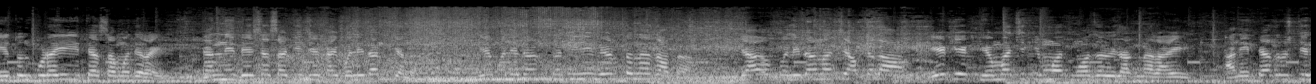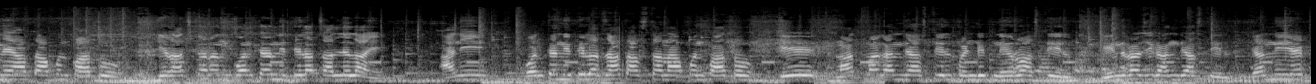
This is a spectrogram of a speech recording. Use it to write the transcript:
इथून पुढेही इतिहासामध्ये राहील. त्यांनी देशासाठी जे काही बलिदान केलं हे बलिदान कधीही व्यर्थ न जाता त्या बलिदानाची आपल्याला एक एक थेंबाची किंमत मोजावी लागणार आहे. आणि त्या दृष्टीने आता आपण पाहतो की राजकारण कोणत्या नीतीला चाललेलं आहे. आणि कोणत्या नीतीला जात असताना आपण पाहतो हे महात्मा गांधी असतील पंडित नेहरू असतील इंदिराजी गांधी असतील यांनी एक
